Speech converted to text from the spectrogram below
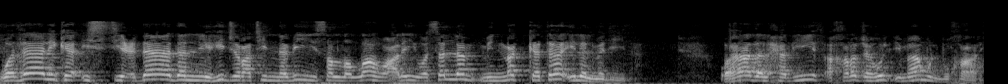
وذلك استعدادا لهجرة النبي صلى الله عليه وسلم من مكة إلى المدينة وهذا الحديث أخرجه الإمام البخاري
